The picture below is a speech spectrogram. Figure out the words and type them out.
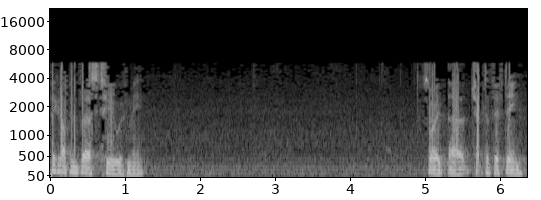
Pick it up in verse 2 with me. sorry, uh, chapter 15,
